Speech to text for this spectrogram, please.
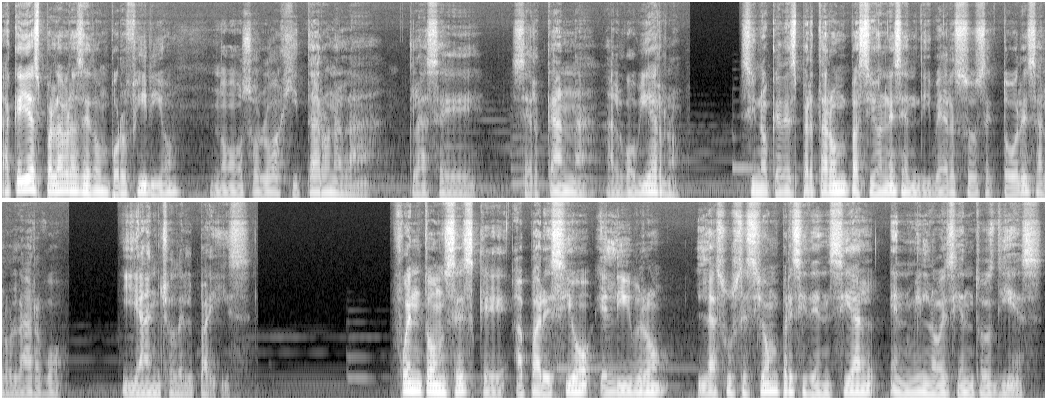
Aquellas palabras de don Porfirio no solo agitaron a la clase cercana al gobierno, sino que despertaron pasiones en diversos sectores a lo largo y ancho del país. Fue entonces que apareció el libro La sucesión presidencial en 1910,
